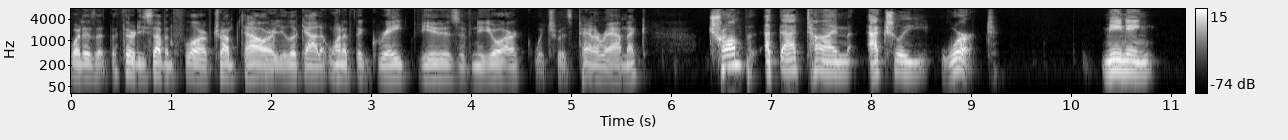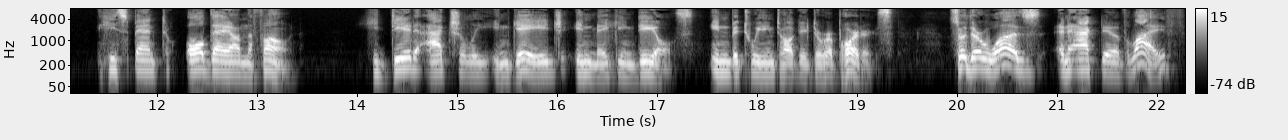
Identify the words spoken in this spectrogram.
what is it, the 37th floor of Trump Tower. You look out at one of the great views of New York, which was panoramic. Trump at that time actually worked, meaning he spent all day on the phone. He did actually engage in making deals in between talking to reporters. So there was an active life.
